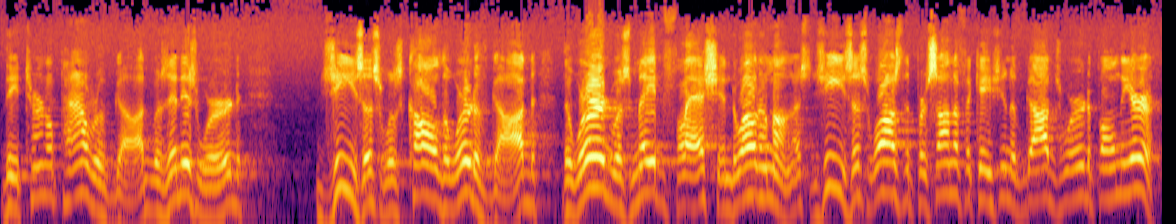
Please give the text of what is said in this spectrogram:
the eternal power of God was in his word. Jesus was called the Word of God. The Word was made flesh and dwelt among us. Jesus was the personification of God's Word upon the earth.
